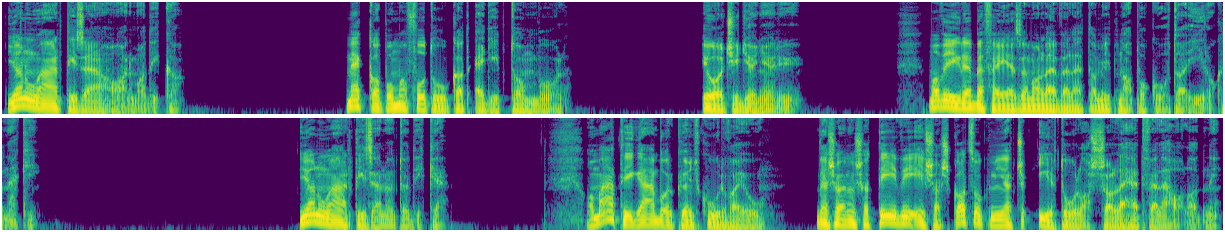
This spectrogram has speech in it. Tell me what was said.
Január 13-a Megkapom a fotókat Egyiptomból. Jolcsi gyönyörű. Ma végre befejezem a levelet, amit napok óta írok neki. Január 15-e A Máté Gábor könyv kurva jó, de sajnos a tévé és a skacok miatt csak írtó lassan lehet vele haladni.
